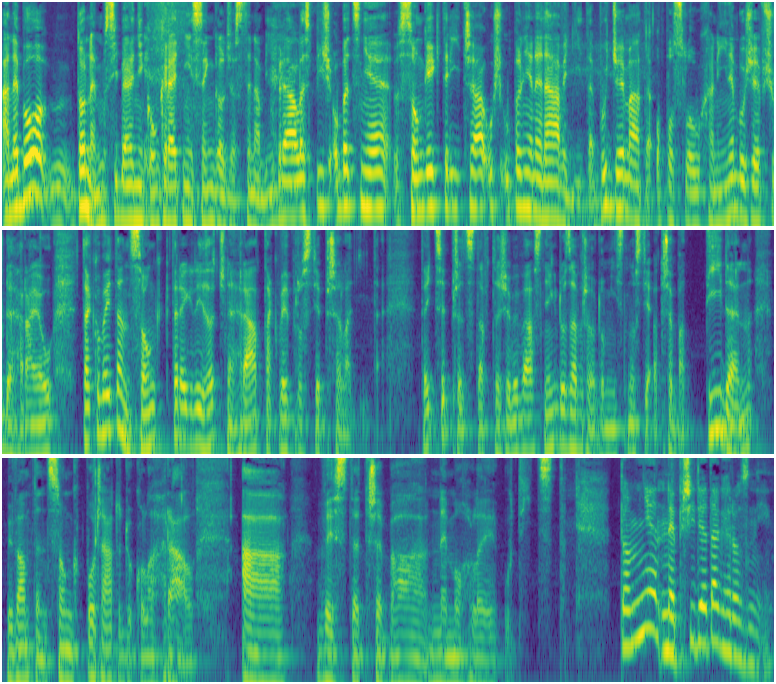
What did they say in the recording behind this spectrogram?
a nebo to nemusí být ani konkrétní single Justina Biebera, ale spíš obecně songy, který třeba už úplně nenávidíte. Buď, že máte oposlouchaný, nebo že všude hrajou. Takový ten song, který když začne hrát, tak vy prostě přeladíte. Teď si představte, že by vás někdo zavřel do místnosti a třeba týden by vám ten song pořád dokola hrál. A vy jste třeba nemohli utíct. To mně nepřijde tak hrozný.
